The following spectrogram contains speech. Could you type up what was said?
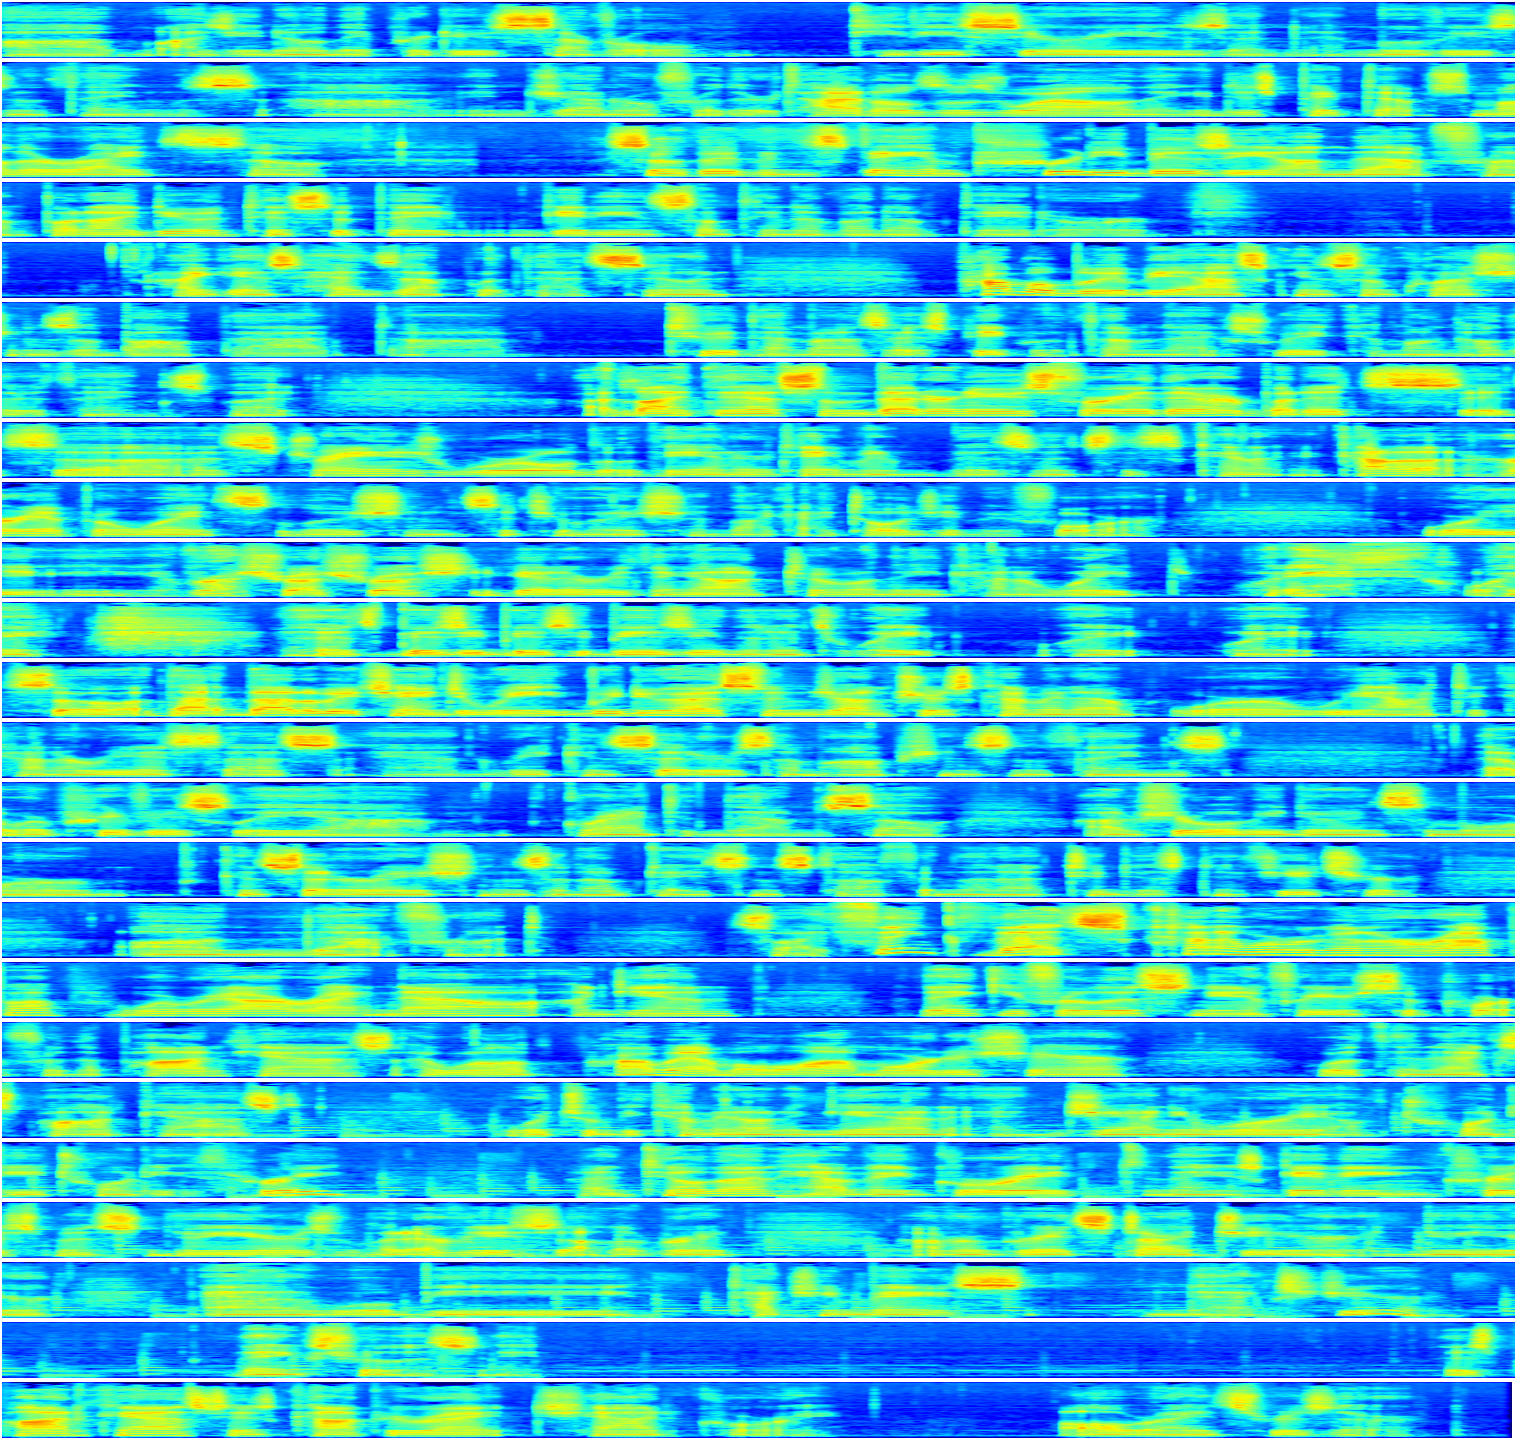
Uh, as you know, they produce several TV series and, and movies and things uh, in general for their titles as well. And they just picked up some other rights. So so they've been staying pretty busy on that front, but I do anticipate getting something of an update or, I guess, heads up with that soon. Probably be asking some questions about that uh, to them as I speak with them next week, among other things. But I'd like to have some better news for you there, but it's it's a strange world of the entertainment business. It's kind of kind of that hurry up and wait solution situation, like I told you before where you, rush, rush, rush, you get everything out to them, and then you kind of wait, wait, wait, and it's busy, busy, busy, and then it's wait, wait, wait. So that that'll be changing. We we do have some junctures coming up where we have to kind of reassess and reconsider some options and things that were previously um, granted them. So I'm sure we'll be doing some more considerations and updates and stuff in the not too distant future on that front. So I think that's kind of where we're going to wrap up where we are right now. Again. Thank you for listening and for your support for the podcast. I will have, probably have a lot more to share with the next podcast, which will be coming out again in January of 2023. Until then, have a great Thanksgiving, Christmas, New Year's, whatever you celebrate. Have a great start to your new year, and we'll be touching base next year. Thanks for listening. This podcast is copyright Chad Corey. All rights reserved.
